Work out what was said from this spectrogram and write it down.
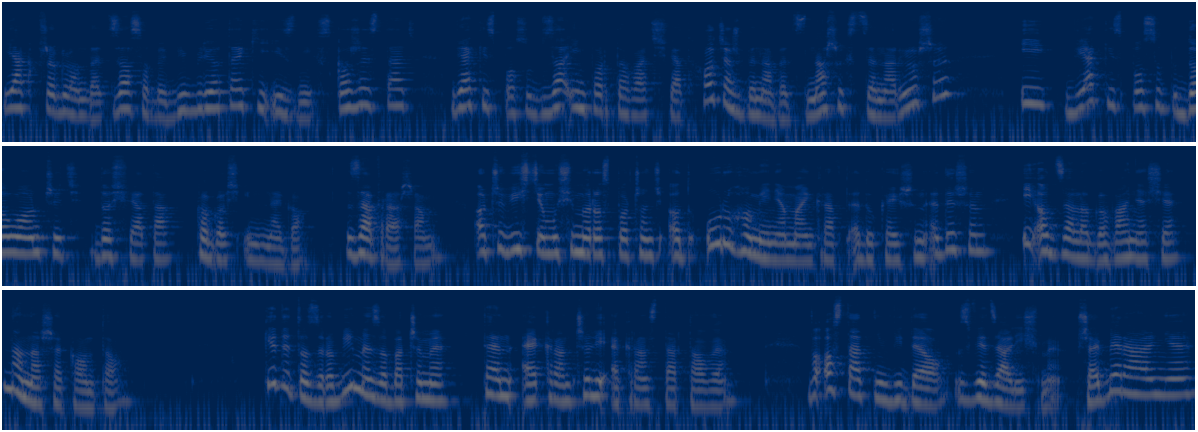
jak przeglądać zasoby biblioteki i z nich skorzystać, w jaki sposób zaimportować świat chociażby nawet z naszych scenariuszy i w jaki sposób dołączyć do świata kogoś innego. Zapraszam. Oczywiście musimy rozpocząć od uruchomienia Minecraft Education Edition i od zalogowania się na nasze konto. Kiedy to zrobimy, zobaczymy ten ekran, czyli ekran startowy. W ostatnim wideo zwiedzaliśmy przebieralnię,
